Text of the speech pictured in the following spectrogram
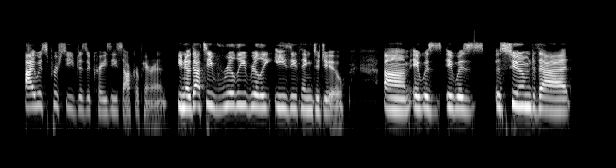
I was perceived as a crazy soccer parent. You know, that's a really, really easy thing to do. Um, it was it was assumed that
